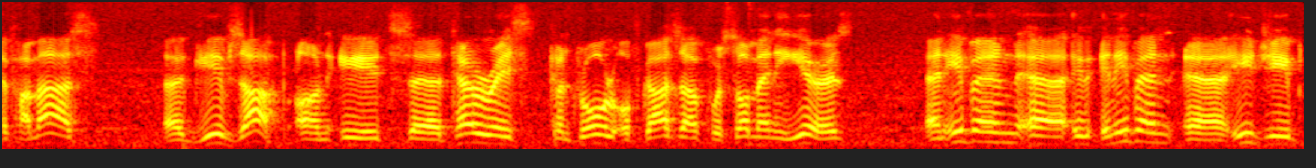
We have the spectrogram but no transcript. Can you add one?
if Hamas gives up on its terrorist control of Gaza for so many years, and even, and even Egypt,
